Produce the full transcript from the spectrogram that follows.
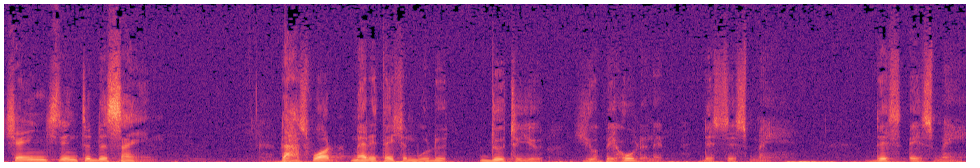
changed into the same. That's what meditation will do, do to you. You're beholding it. this is me. This is me.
